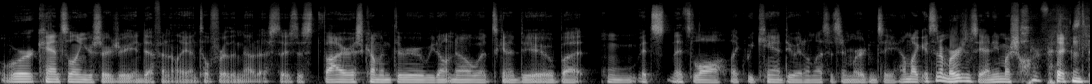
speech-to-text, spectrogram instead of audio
we're canceling your surgery indefinitely until further notice. There's this virus coming through. We don't know what it's going to do, but it's it's law. Like, we can't do it unless it's an emergency. I'm like, it's an emergency. I need my shoulder fixed.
